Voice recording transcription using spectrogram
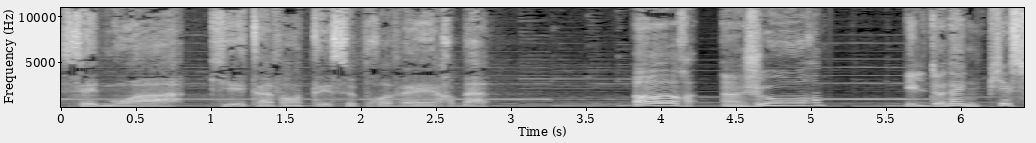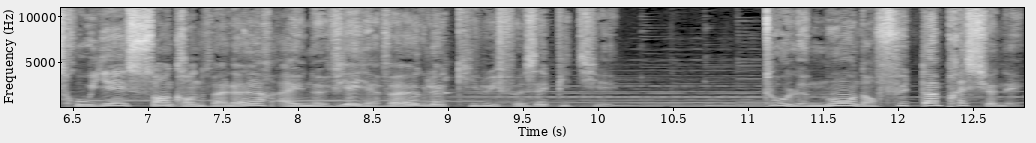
C'est moi qui ai inventé ce proverbe. Or, un jour, il donna une pièce rouillée sans grande valeur à une vieille aveugle qui lui faisait pitié. Tout le monde en fut impressionné.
